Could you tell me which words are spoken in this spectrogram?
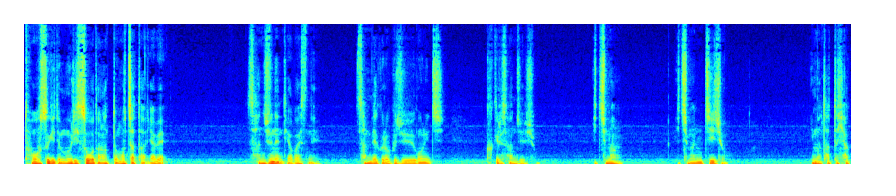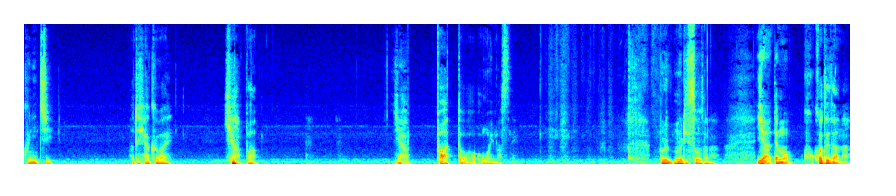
遠すぎて無理そうだなって思っちゃった。やべ。30年ってやばいっすね。365日。かける30でしょ。1万。1万日以上。今たった100日。あと100倍。やば。やばとは思いますね。無理そうだな。いやでもここでだな。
